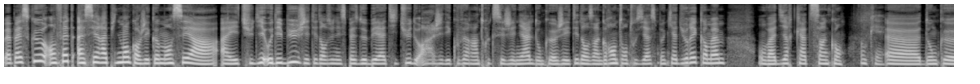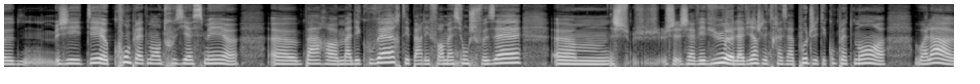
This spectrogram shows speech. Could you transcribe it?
bah parce que en fait, assez rapidement, quand j'ai commencé à, à, étudier, au début, j'étais dans une espèce de béatitude. Ah, j'ai découvert un truc, c'est génial. Donc, euh, j'ai été dans un grand enthousiasme qui a duré quand même, on va dire, 4-5 ans. Donc, j'ai été complètement enthousiasmée par ma découverte et par les formations que je faisais. J'avais vu la Vierge, les 13 apôtres, j'étais complètement... voilà,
